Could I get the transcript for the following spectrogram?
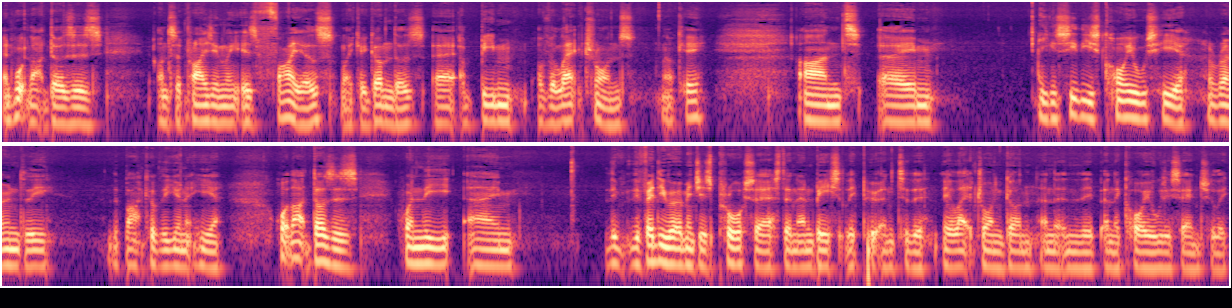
and what that does is unsurprisingly, is fires, like a gun does, uh, a beam of electrons, okay? And um, you can see these coils here around the, the back of the unit here. What that does is, when the um, the, the video image is processed and then basically put into the, the electron gun and the, and the and the coils essentially.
